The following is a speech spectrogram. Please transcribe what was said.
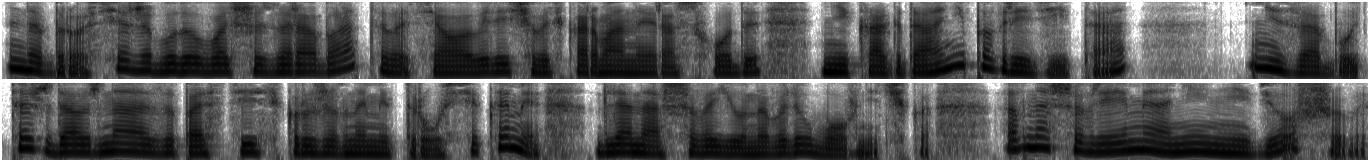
«Да брось, я же буду больше зарабатывать, а увеличивать карманные расходы никогда не повредит, а? Не забудь, ты же должна запастись кружевными трусиками для нашего юного любовничка, а в наше время они недешевы».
